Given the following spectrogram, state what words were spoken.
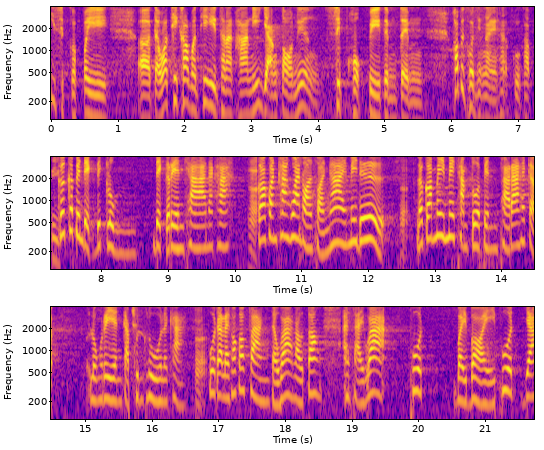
20 กว่าปีเอ่อ แต่ว่าที่เข้ามาที่ธนาคารนี้อย่างต่อเนื่อง 16 ปีเต็มๆเขาเป็นคนยังไงฮะครูครับพี่ ก็ก็เป็นเด็กในกลุ่มเด็กเรียนช้านะคะฮะก็ค่อนข้างว่านอนสอนง่ายไม่ดื้อฮะแล้วก็ไม่ไม่ทำตัวเป็นภาระให้กับโรงเรียนกับคุณครูเลยค่ะฮะพูดอะไรเขาก็ฟังแต่ว่าเราต้องอาศัยว่าพูดบ่อยๆ พูดย้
